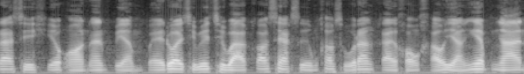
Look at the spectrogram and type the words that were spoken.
ราสีเขียวอ่อนอันเปี่ยมไปด้วยชีวิตชีวาก็แทรกซึมเข้าสู่ร่างกายของเขาอย่างเงียบงัน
